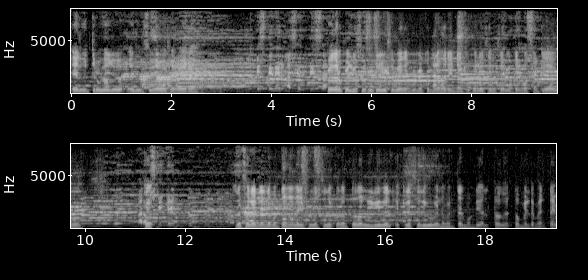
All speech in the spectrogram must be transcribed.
Edwin Trujillo, Edwin Figueroa Rivera, Pedro Pelus Urrutia, José Biden Jr., Camila Marín, Nancy Pelosi, José Luis Delmo Santiago, Rafael Hernández Montañez, Jennifer González Colón, todo el líder eclesial y gubernamental mundial, todo esto humildemente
